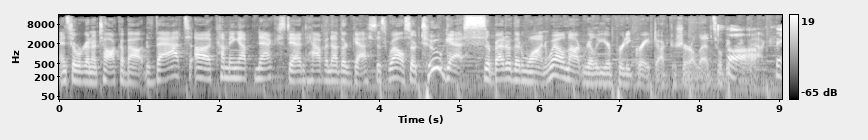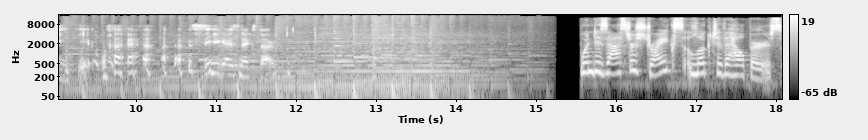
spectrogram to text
and so we're going to talk about that uh, coming up next, and have another guest as well. So two guests are better than one. Well, not really. You're pretty great, Dr. Cheryl Lentz. We'll be Aww, right back. Thank you. See you guys next time. When disaster strikes, look to the helpers.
